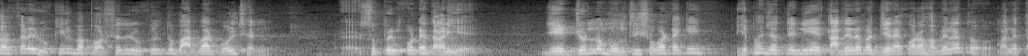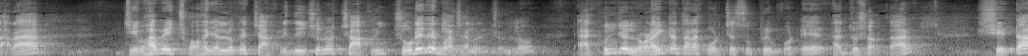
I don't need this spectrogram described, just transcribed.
সরকারের উকিল বা পর্ষদের উকিল তো বারবার বলছেন সুপ্রিম কোর্টে দাঁড়িয়ে, যে এর জন্য মন্ত্রিসভাটাকেই হেফাজতে নিয়ে তাদের আবার জেরা করা হবে না তো? মানে তারা যেভাবে ছ হাজার লোকের চাকরি দিয়েছিল, চাকরি চোরেদের বাঁচানোর জন্য, এখন যে লড়াইটা তারা করছে সুপ্রিম কোর্টে, রাজ্য সরকার, সেটা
